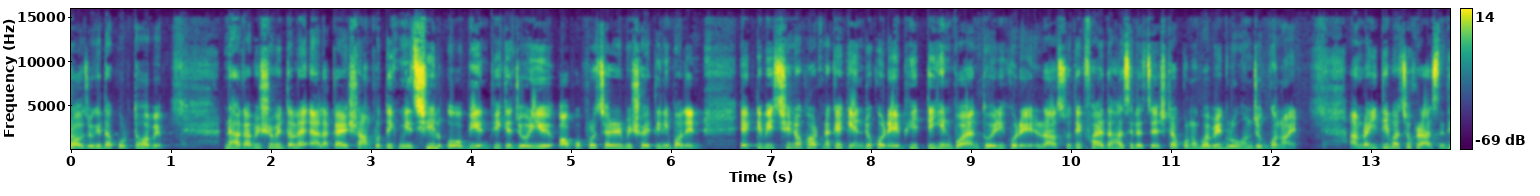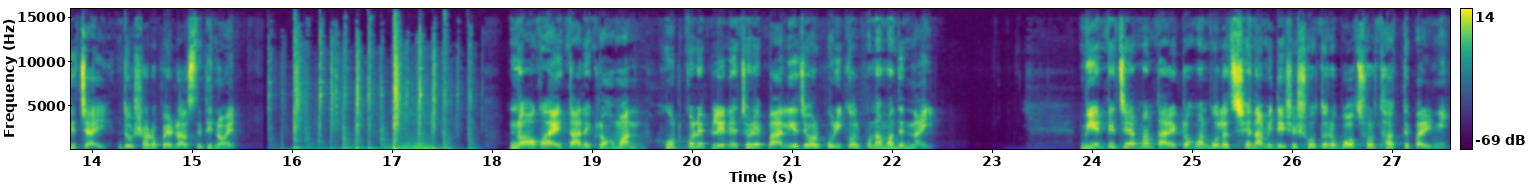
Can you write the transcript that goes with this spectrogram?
সহযোগিতা করতে হবে। ঢাকা বিশ্ববিদ্যালয় এলাকায় সাম্প্রতিক মিছিল ও বিএনপিকে জড়িয়ে অপপ্রচারের বিষয়ে তিনি বলেন, একটি বিচ্ছিন্ন ঘটনাকে কেন্দ্র করে ভিত্তিহীন বয়ান তৈরি করে রাজনৈতিক ফায়দা হাসিলের চেষ্টা কোনোভাবেই গ্রহণযোগ্য নয়। আমরা ইতিবাচক রাজনীতি চাই, দোষারোপের রাজনীতি নয়। নওগাঁয় তারেক রহমান। হুট করে প্লেনে চড়ে পালিয়ে যাওয়ার পরিকল্পনা আমাদের নাই। বিএনপি চেয়ারম্যান তারেক রহমান বলেছেন, আমি দেশে সতেরো বছর থাকতে পারিনি।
